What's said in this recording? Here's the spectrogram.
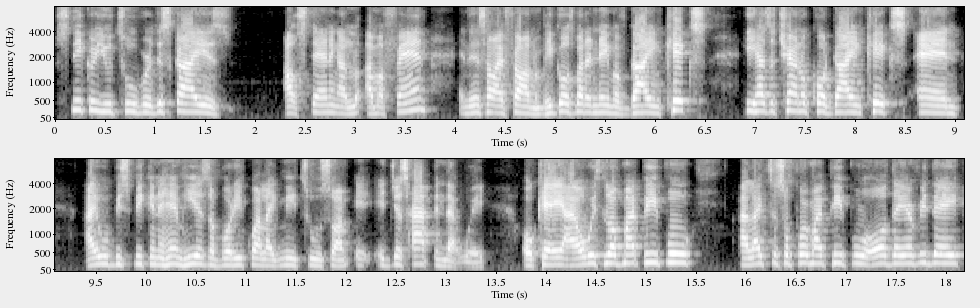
sneaker YouTuber. This guy is outstanding. I, am a fan, and this is how I found him. He goes by the name of Guy N' Kicks. He has a channel called Guy N' Kicks, and I will be speaking to him. He is a Boricua like me too, so I'm, it, it just happened that way. Okay, I always love my people. I like to support my people all day, every day.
